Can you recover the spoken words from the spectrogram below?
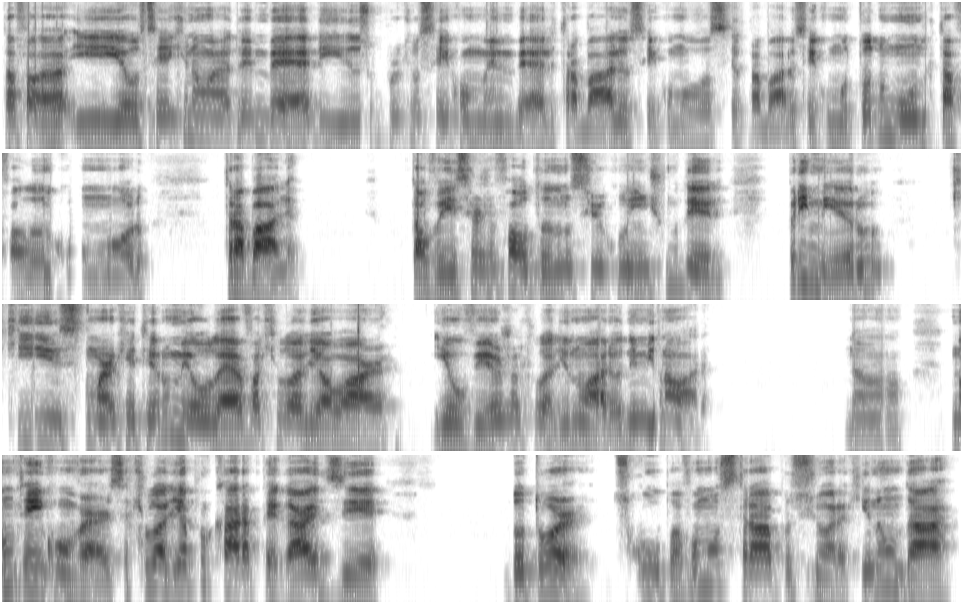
Tá, e eu sei que não é do MBL isso, porque eu sei como o MBL trabalha, eu sei como você trabalha, eu sei como todo mundo que tá falando com o Moro trabalha. Talvez seja faltando no círculo íntimo dele. Primeiro, que se um marqueteiro meu leva aquilo ali ao ar e eu vejo aquilo ali no ar, eu demito na hora. Não, não tem conversa. Aquilo ali é para o cara pegar e dizer: doutor, desculpa, vou mostrar para o senhor aqui. Não dá,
